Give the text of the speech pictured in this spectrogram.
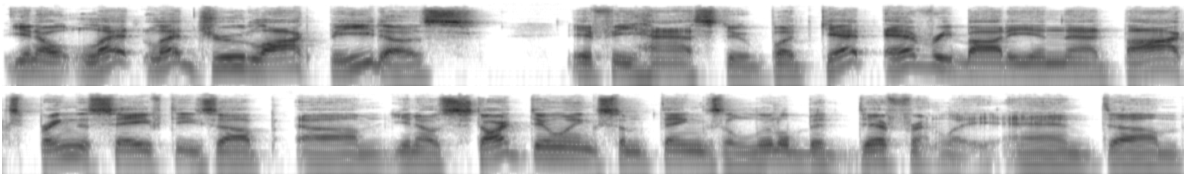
You know, let let Drew Lock beat us if he has to, but get everybody in that box, bring the safeties up, um, you know, start doing some things a little bit differently. And um,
